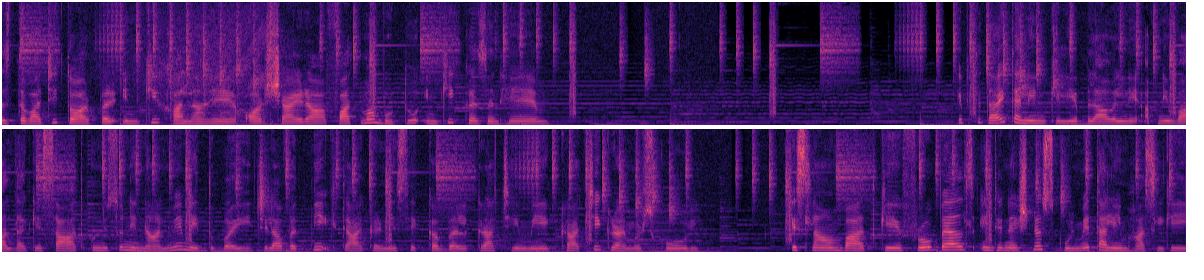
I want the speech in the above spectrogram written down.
इजदवाजी तौर पर इनकी खाला हैं और शायरा फातिमा भुट्टो इनकी कज़न हैं। इब्तदाई तालीम के लिए बिलावल ने अपनी वालदा के साथ 1999 में दुबई जिला वतनी इख्तियार करने से कबल कराची में कराची ग्रामर स्कूल इस्लामाबाद के फ्रोबेल्स इंटरनेशनल स्कूल में तालीम हासिल की।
